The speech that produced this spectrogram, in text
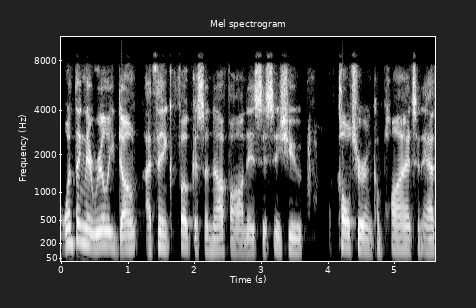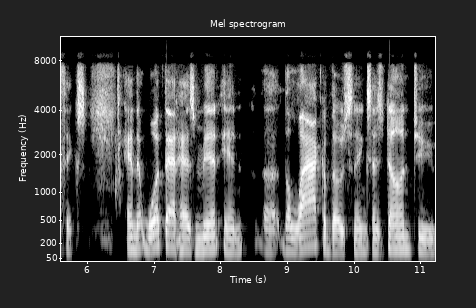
One thing they really don't, I think, focus enough on is this issue of culture and compliance and ethics, and that what that has meant and uh, the lack of those things has done to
